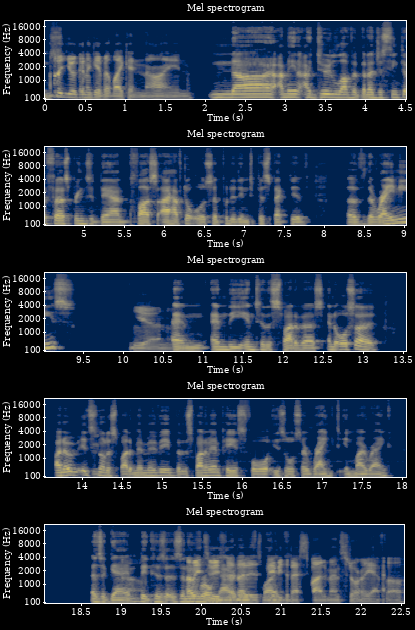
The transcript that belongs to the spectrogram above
I thought you were gonna give it like a nine. No, I mean I do love it, but I just think the first brings it down. Plus, I have to also put it into perspective of the Raimis Yeah. No. and and the Into the Spider Verse, and also I know it's Mm. not a Spider Man movie, but the Spider Man PS4 is also ranked in my rank as a game Oh. because as an I mean, to overall be fair, narrative, that is maybe the best Spider-Man story ever.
